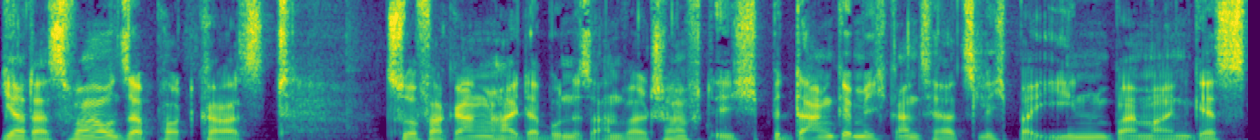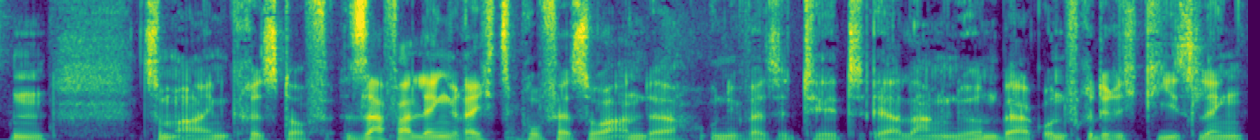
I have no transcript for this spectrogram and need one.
Ja, das war unser Podcast zur Vergangenheit der Bundesanwaltschaft. Ich bedanke mich ganz herzlich bei Ihnen, bei meinen Gästen. Zum einen Christoph Safferling, Rechtsprofessor an der Universität Erlangen-Nürnberg und Friedrich Kiesling,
